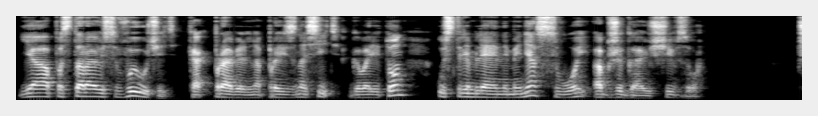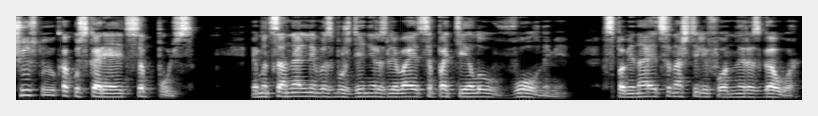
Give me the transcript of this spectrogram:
«Я постараюсь выучить, как правильно произносить», — говорит он, устремляя на меня свой обжигающий взор. Чувствую, как ускоряется пульс. Эмоциональное возбуждение разливается по телу волнами. Вспоминается наш телефонный разговор.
